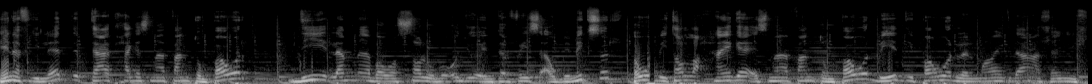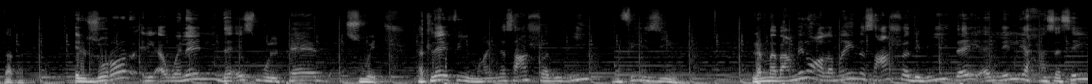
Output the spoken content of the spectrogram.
هنا في LED بتاعت حاجة اسمها phantom power دي لما بوصله ب audio interface أو بميكسر هو بيطلع حاجة اسمها phantom power بيدي power لل mic ده عشان يشتغل. الزرار الأولاني ده اسمه ال pad switch هتلاقي فيه minus 10 dB وفيه zero لما بعمله على minus 10 dB ده يقلل لي حساسية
